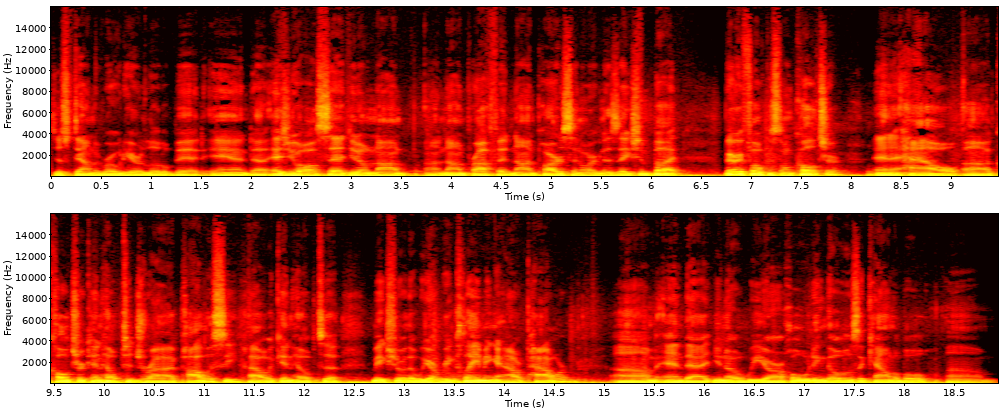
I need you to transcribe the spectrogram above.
just down the road here a little bit, and uh, as you all said, you know, non uh, nonprofit, nonpartisan organization, but very focused on culture and how uh, culture can help to drive policy, how it can help to make sure that we are reclaiming our power, um, and that you know we are holding those accountable, um,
